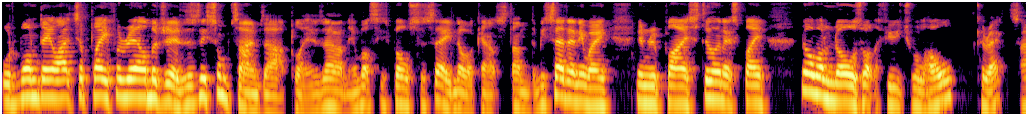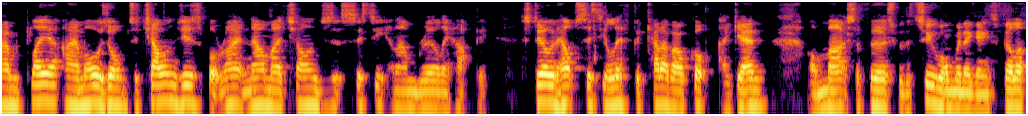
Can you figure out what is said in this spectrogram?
would one day like to play for Real Madrid, as they sometimes are players, aren't they? And what's he supposed to say? No, I can't stand them. He said anyway, in reply, Sterling explained, no one knows what the future will hold. Correct. I'm a player. I am always open to challenges, but right now my challenge is at City, and I'm really happy. Sterling helped City lift the Carabao Cup again on March the 1st with a 2 1 win against Villa.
